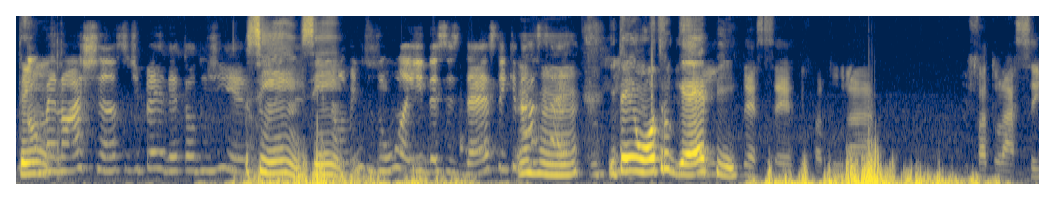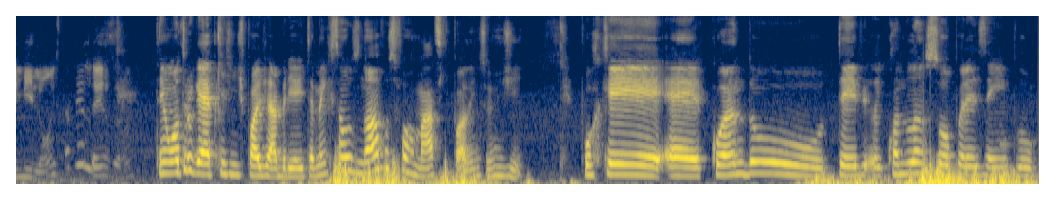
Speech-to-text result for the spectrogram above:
Tem um... menor a chance de perder todo o dinheiro. Sim, sim. Pelo menos um aí desses 10 tem que dar Uhum. certo. E tem um outro gap. Se der certo e faturar, e faturar 100 milhões, tá beleza, né? Tem um outro gap que a gente pode abrir aí também, que são os novos formatos que podem surgir. Porque é, quando teve. Quando lançou, por exemplo.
